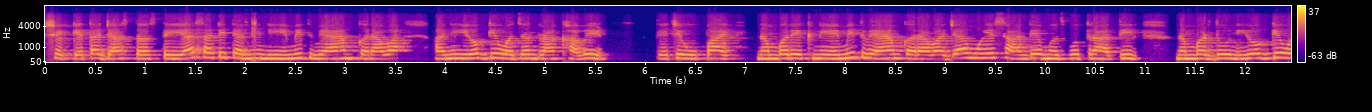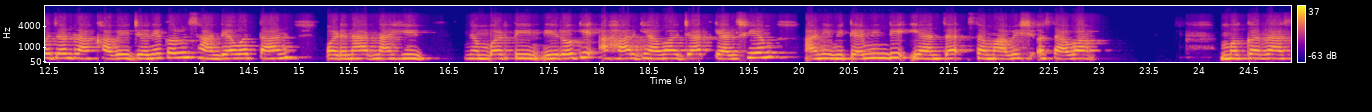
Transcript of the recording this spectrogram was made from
शक्यता जास्त असते. यासाठी त्यांनी नियमित व्यायाम करावा आणि योग्य वजन राखावे. त्याचे उपाय. नंबर एक नियमित व्यायाम करावा ज्यामुळे सांधे मजबूत राहतील. नंबर दोन योग्य वजन राखावे जेणेकरून सांध्यावर ताण पडणार नाही. नंबर तीन निरोगी आहार घ्यावा ज्यात कॅल्शियम आणि व्हिटॅमिन डी यांचा समावेश असावा. मकर रास.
